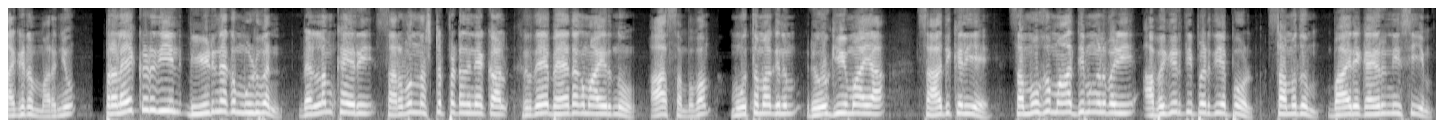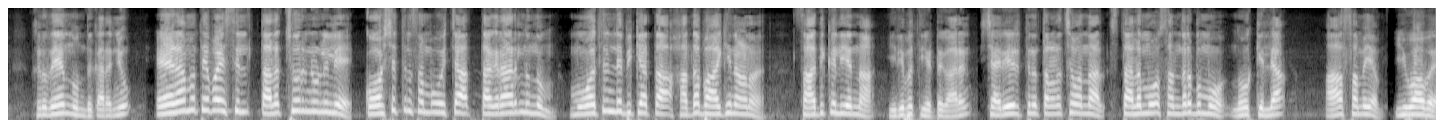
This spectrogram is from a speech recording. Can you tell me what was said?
തകിടം മറിഞ്ഞു. പ്രളയക്കെടുതിയിൽ വീടിനകം മുഴുവൻ വെള്ളം കയറി സർവം നഷ്ടപ്പെട്ടതിനേക്കാൾ ഹൃദയഭേദകമായിരുന്നു ആ സംഭവം. മൂത്തമകനും രോഗിയുമായ സാദിഖലിയെ സമൂഹ മാധ്യമങ്ങൾ വഴി അപകീർത്തിപ്പെടുത്തിയപ്പോൾ സമതും ഭാര്യ കൈറുനീസിയും ഹൃദയം നൊന്ത് കരഞ്ഞു. ഏഴാമത്തെ വയസ്സിൽ തലച്ചോറിനുള്ളിലെ കോശത്തിന് സംഭവിച്ച തകരാറിൽ നിന്നും മോചനം ലഭിക്കാത്ത ഹതഭാഗ്യനാണ് സാദിഖലി എന്ന ഇരുപത്തിയെട്ടുകാരൻ. ശരീരത്തിന് തളർച്ച വന്നാൽ സ്ഥലമോ സന്ദർഭമോ നോക്കില്ല. ആ സമയം യുവാവ്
